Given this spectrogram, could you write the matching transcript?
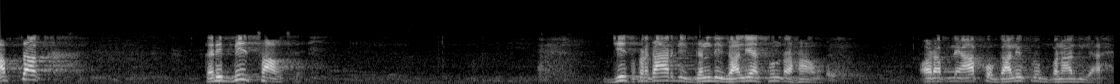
अब तक करीब 20 साल से। जिस प्रकार की गंदी गालियाँ सुन रहा हूँ और अपने आप को गाली प्रूफ बना दिया है।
